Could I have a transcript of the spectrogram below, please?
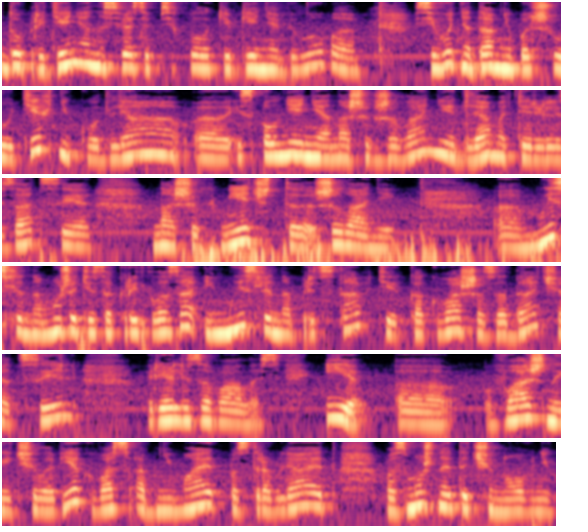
Добрый день, я на связи психолог Евгения Белова. Сегодня дам небольшую технику для э, исполнения наших желаний, для материализации наших мечт, желаний. Э, мысленно можете закрыть глаза и мысленно представьте, как ваша задача, цель реализовалась. И э, важный человек вас обнимает, поздравляет. Возможно, это чиновник,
